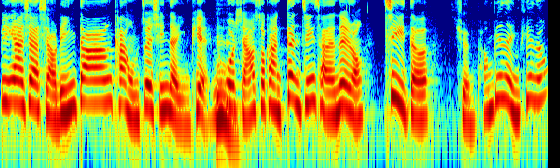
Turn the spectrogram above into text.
并按下小铃铛看我们最新的影片。如果想要收看更精彩的内容，记得选旁边的影片哦。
